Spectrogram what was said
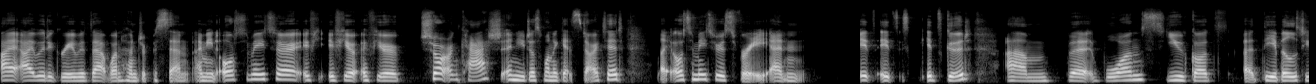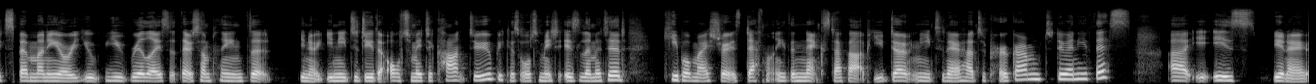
I, I would agree with that 100%. I mean, Automator, if, if you're if you're short on cash and you just want to get started, like Automator is free and it, it's it's good. Um, but once you've got uh, the ability to spend money, or you you realize that there's something that you know you need to do that Automator can't do because Automator is limited, Keyboard Maestro is definitely the next step up. You don't need to know how to program to do any of this. Uh, it is you know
